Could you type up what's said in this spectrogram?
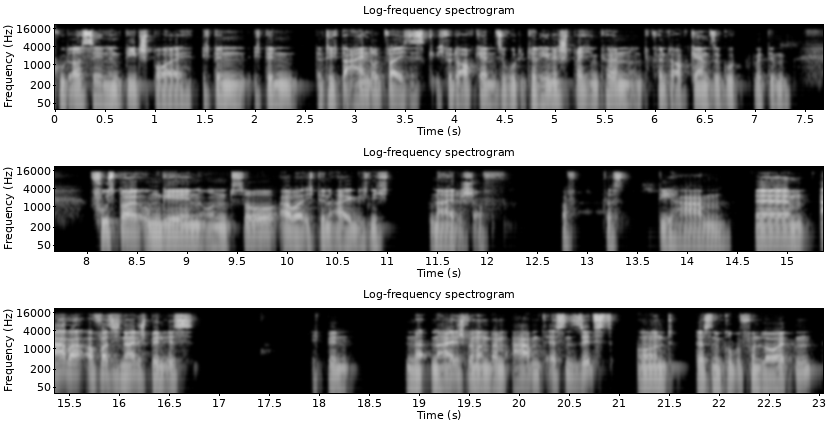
gut aussehenden Beachboy. Ich bin, ich bin natürlich beeindruckt, weil ich das, ich würde auch gerne so gut Italienisch sprechen können und könnte auch gerne so gut mit dem Fußball umgehen und so, aber ich bin eigentlich nicht neidisch auf, auf das die haben. Ähm, aber auf was ich neidisch bin, ist, ich bin na- neidisch, wenn man beim Abendessen sitzt und das ist eine Gruppe von Leuten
